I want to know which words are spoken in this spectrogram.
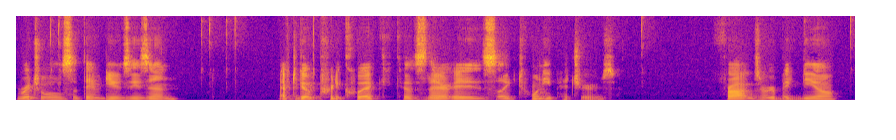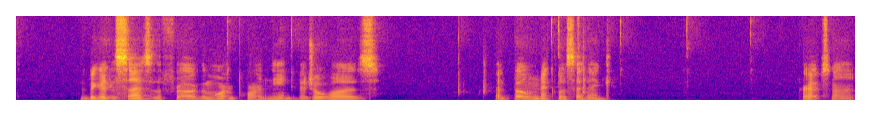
rituals that they would use these in. I have to go pretty quick because there is like 20 pictures. Frogs were a big deal. The bigger the size of the frog, the more important the individual was. A bone necklace, I think? Perhaps not.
